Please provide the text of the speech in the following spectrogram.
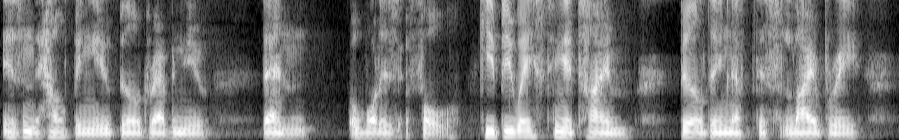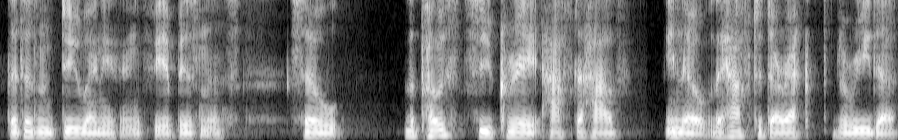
isn't helping you build revenue, then what is it for? You'd be wasting your time building up this library that doesn't do anything for your business. So the posts you create have to have, you know, they have to direct the reader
